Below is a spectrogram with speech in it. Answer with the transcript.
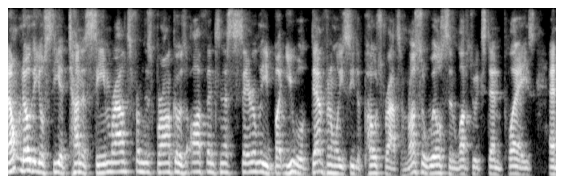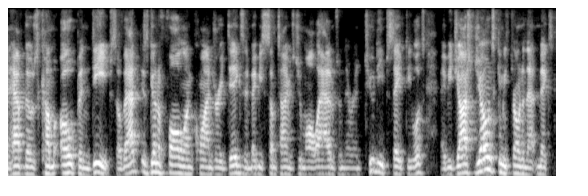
I don't know that you'll see a ton of seam routes from this Broncos offense necessarily, but you will definitely see the post routes. And Russell Wilson loves to extend plays and have those come open deep. So that is going to fall on Quandre Diggs and maybe sometimes Jamal Adams when they're in two deep safety looks. Maybe Josh Jones can be thrown in that mix.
